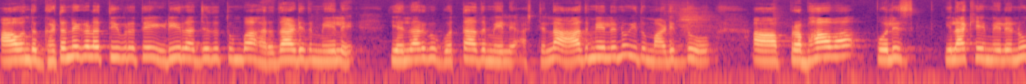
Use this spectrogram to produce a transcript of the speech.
ಆ ಒಂದು ಘಟನೆಗಳ ತೀವ್ರತೆ ಇಡೀ ರಾಜ್ಯದ ತುಂಬ ಹರಿದಾಡಿದ ಮೇಲೆ, ಎಲ್ಲರಿಗೂ ಗೊತ್ತಾದ ಮೇಲೆ, ಅಷ್ಟೆಲ್ಲ ಆದಮೇಲೂ ಇದು ಮಾಡಿದ್ದು, ಆ, ಪ್ರಭಾವ ಪೊಲೀಸ್ ಇಲಾಖೆಯ ಮೇಲೇನೂ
